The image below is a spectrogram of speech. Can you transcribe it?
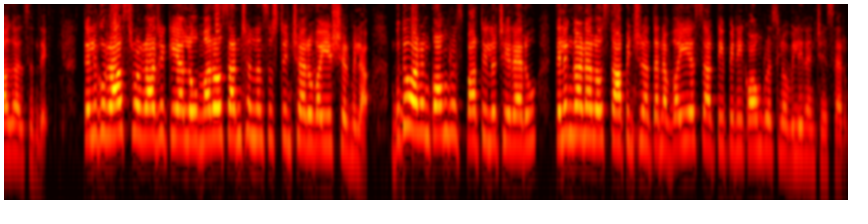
ఆగాల్సిందే. తెలుగు రాష్ట్ర రాజకీయాల్లో మరో సంచలనం సృష్టించారు వైఎస్ షర్మిల. బుధవారం కాంగ్రెస్ పార్టీలో చేరారు. తెలంగాణలో స్థాపించిన తన వైఎస్ఆర్టీపీని కాంగ్రెస్లో విలీనం చేశారు.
